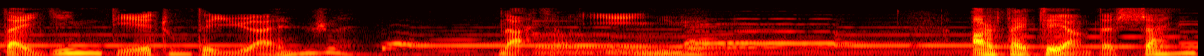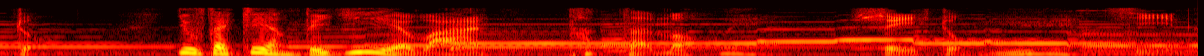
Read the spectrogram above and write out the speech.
在音碟中的圆润，那叫音乐；而在这样的山中，又在这样的夜晚，它怎么会是一种乐器呢？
